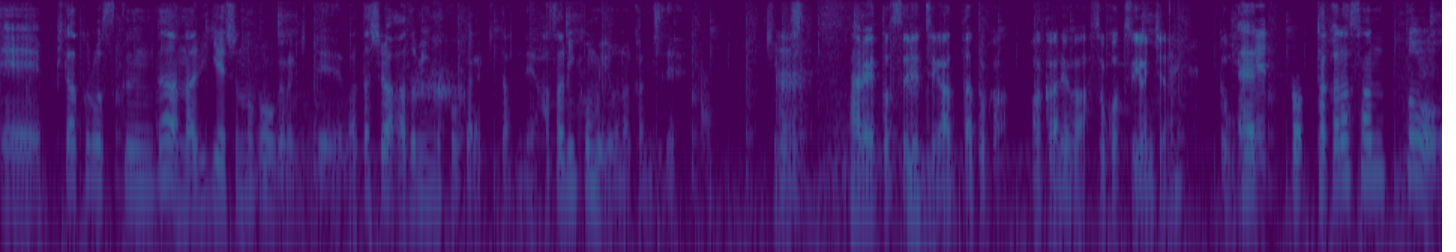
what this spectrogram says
えー、ピカクロス君がナビゲーションの方から来て、私はアドミンの方から来たんで、挟み込むような感じで来ました。誰とすれ違ったとか分かればそこ強いんじゃねえーっと、高田さんと、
